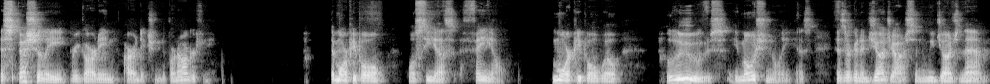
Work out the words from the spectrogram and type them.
especially regarding our addiction to pornography. The more people will see us fail, more people will lose emotionally as, as they're going to judge us and we judge them.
